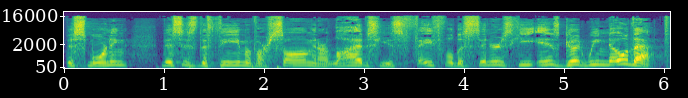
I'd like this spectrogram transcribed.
this morning, this is the theme of our song and our lives. He is faithful to sinners. He is good. We know that.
